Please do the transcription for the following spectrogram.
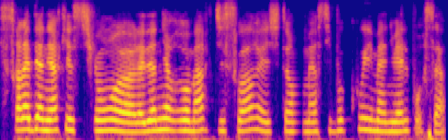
ce sera la dernière question, la dernière remarque du soir et je te remercie beaucoup Emmanuel pour ça.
